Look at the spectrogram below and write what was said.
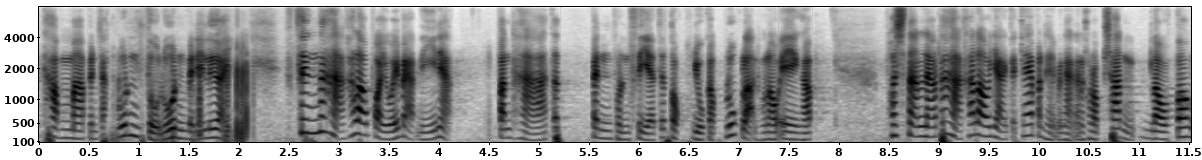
อยๆทำมาเป็นจากรุ่นสู่รุ่นไปเรื่อยๆ ซึ่งถ้าหากถ้าเราปล่อยไว้แบบนี้เนี่ยปัญหาจะเป็นผลเสียจะตกอยู่กับลูกหลานของเราเองครับ เพราะฉะนั้นแล้วถ้าหากถ้าเราอยากจะแก้ปัญหาปัญหาการคอร์รัปชันเราต้อง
